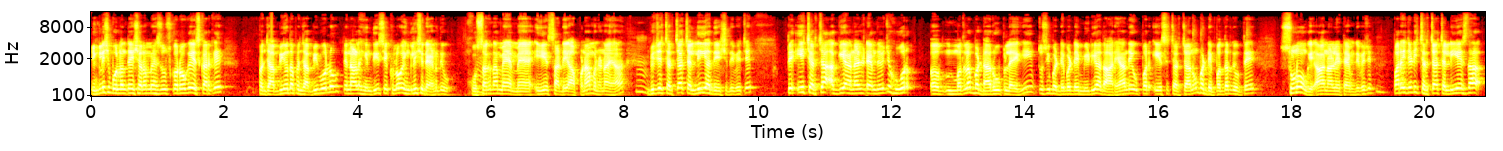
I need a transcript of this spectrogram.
ਇੰਗਲਿਸ਼ ਬੋਲਣ ਤੇ ਸ਼ਰਮ ਮਹਿਸੂਸ ਕਰੋਗੇ, ਇਸ ਕਰਕੇ ਪੰਜਾਬੀ ਹੋ ਤਾਂ ਪੰਜਾਬੀ ਬੋਲੋ ਤੇ ਨਾਲ ਹਿੰਦੀ ਸਿੱਖ ਲਓ ਇੰਗਲਿਸ਼ ਰਹਿਣ ਦਿਓ। ਹੋ ਸਕਦਾ ਮੈਂ ਮੈਂ ਇਹ ਸਾਡੇ ਆਪਣਾ ਮੰਨਣਾ ਆ ਵੀ ਜੇ ਚਰਚਾ ਚੱਲੀ ਆ ਦੇਸ਼ ਦੇ ਵਿੱਚ ਤੇ ਇਹ ਚਰਚਾ ਅੱਗੇ ਆਉਣ ਵਾਲੇ ਟਾਈਮ ਦੇ ਵਿੱਚ ਹੋਰ ਮਤਲਬ ਵੱਡਾ ਰੂਪ ਲਏਗੀ। ਤੁਸੀਂ ਵੱਡੇ ਵੱਡੇ ਮੀਡੀਆ ਅਦਾਰਿਆਂ ਦੇ ਉੱਪਰ ਇਸ ਚਰਚਾ ਨੂੰ ਵੱਡੇ ਪੱਧਰ ਦੇ ਉੱਤੇ ਸੁਣੋਗੇ ਆਉਣ ਵਾਲੇ ਟਾਈਮ ਦੇ ਵਿੱਚ। ਪਰ ਇਹ ਜਿਹੜੀ ਚਰਚਾ ਚੱਲੀ ਹੈ ਇਸ ਦਾ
